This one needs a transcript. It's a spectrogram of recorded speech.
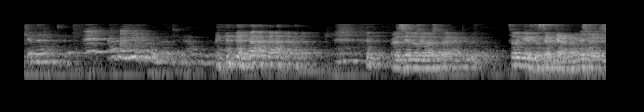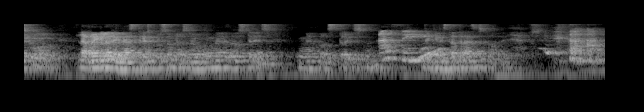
¿qué onda? Ah, hijo, no, sí, ah. Pero si a los demás, bueno. Solo que está cerca, ¿no? Es como la regla de las tres personas, ¿no? Una, dos, tres, una, dos, tres, ¿no? Ah, sí. De quien está atrás es como de ya.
